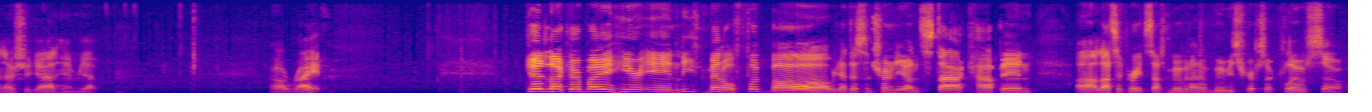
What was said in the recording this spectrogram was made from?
I know she got him, yep. All right. Good luck, everybody, here in Leaf Metal Football. We got this in Trinity on stock, hop in. Uh, lots of great stuff's moving. I know movie scripts are close, so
